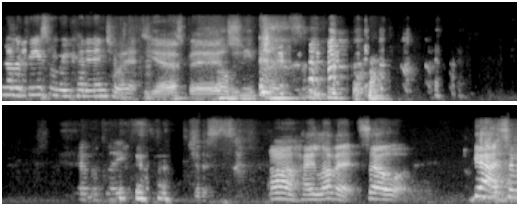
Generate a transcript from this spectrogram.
another piece when we cut into it. Yes, bitch. Oh, we need plates. Got the plate? Just. Oh, I love it. So, yeah, so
